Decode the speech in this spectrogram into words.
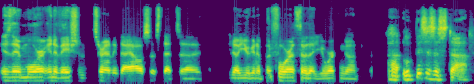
is there more innovation surrounding dialysis that uh, you know you're going to put forth or that you're working on? Uh, look, this is a start.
